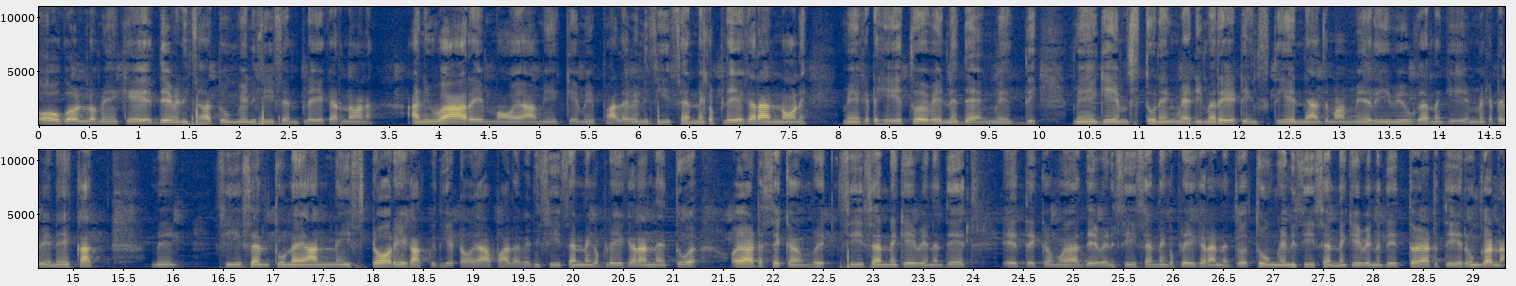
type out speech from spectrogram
ඕගොල්ලෝ මේකේ දෙවෙනි සහ තුන්වෙනි සීසන් ප්ලේ කරනවා නම් අනිවාර්යයෙන්ම ඔයා මේකේ මේ පළවෙනි සීසන් එක ප්ලේ කරන්න ඕනේ. මේකට හේතුව වෙන්නේ දැන් වෙද්දි මේ ගේම්ස් තුනෙන් වැඩිම රේටින්ග්ස් තියෙන්නේ අද මම මේ රිවිව් කරන ගේම් එකට වෙන එකත් මේ සීසන් 3 යන්නේ ස්ටෝරි එකක් විදිහට. ඔයා පළවෙනි සීසන් එක ප්ලේ කරන්නේ නැතුව ඔයාට සෙකන්ඩ් සීසන් එකේ වෙන දේත් ඒත් එක්කම ඔයා දෙවෙනි සීසන් එක ප්ලේ කරන්නේ නැතුව තුන්වෙනි සීසන් එකේ වෙන දේත් ඔයාට තේරුම් ගන්න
